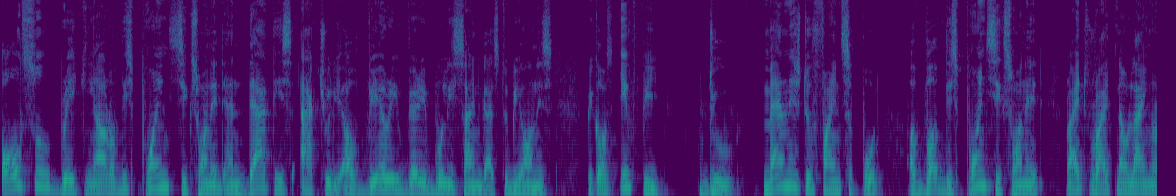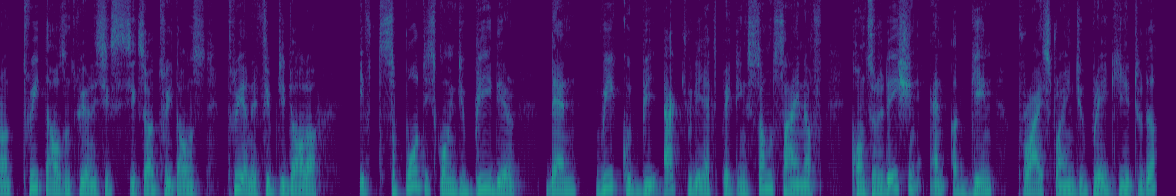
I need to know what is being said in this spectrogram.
also breaking out of this 0.618 and that is actually a very, very bullish sign guys, to be honest. Because if we do manage to find support above this 0.618, right, right now lying around 3,366 or $3,350, if support is going to be there, then we could be actually expecting some sign of consolidation and again price trying to break here to the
